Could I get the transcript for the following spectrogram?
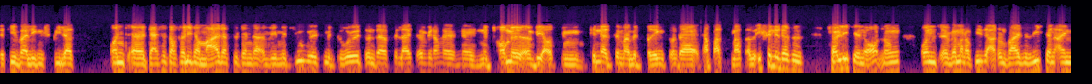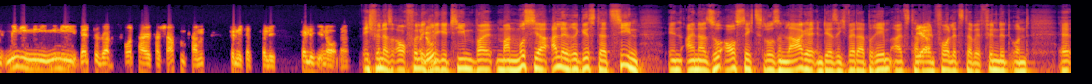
des jeweiligen Spielers. Und äh, da ist es auch völlig normal, dass du denn da irgendwie mit jubelst, mit grölst und da vielleicht irgendwie noch eine, eine, eine Trommel irgendwie aus dem Kinderzimmer mitbringst und da Rabatz machst. Also ich finde, das ist völlig in Ordnung. Und äh, wenn man auf diese Art und Weise sich dann einen mini, mini, mini Wettbewerbsvorteil verschaffen kann, finde ich das völlig, völlig in Ordnung. Ich finde das auch völlig legitim, weil man muss ja alle Register ziehen in einer so aussichtslosen Lage, in der sich Werder Bremen als Tabellenvorletzter ja. befindet. Und äh,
